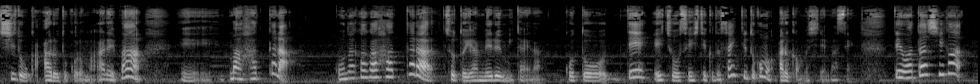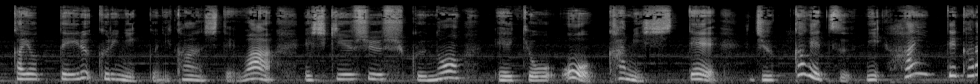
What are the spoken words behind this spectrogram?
指導があるところもあれば、えー、まあ張ったらお腹が張ったらちょっとやめるみたいなことで調整してくださいっていうとこもあるかもしれません。で私が通っているクリニックに関しては子宮収縮の影響を加味して10ヶ月に入ってから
